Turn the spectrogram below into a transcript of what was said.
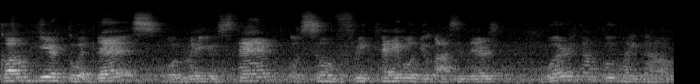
come here to a desk or maybe stand or some free table, you ask the nurse, where I can put my gown?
